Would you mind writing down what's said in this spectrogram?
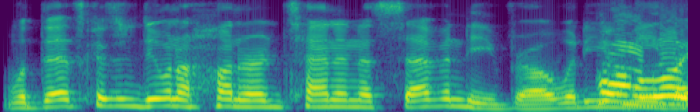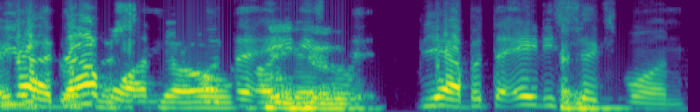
Well, that's because you're doing a 110 and a 70, bro. What do you Oh, mean? well, Like, yeah, that one. show But the 80 yeah, but the eighty six one.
